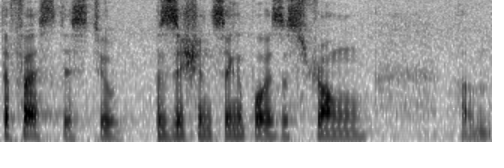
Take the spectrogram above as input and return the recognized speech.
the first is to position Singapore as a strong, um,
